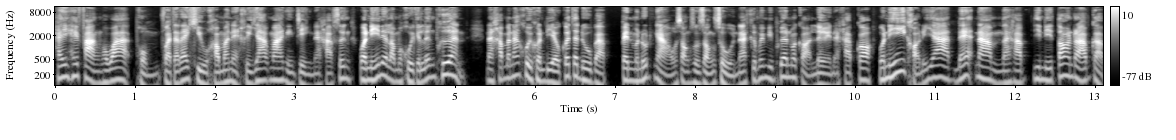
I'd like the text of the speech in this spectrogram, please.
ให้ให้ฟังเพราะว่าผมกว่าจะได้คิวเขามาเนี่ยคือยากมากจริงๆนะครับ ซึ่งวันนี้เนี่ยเรามาคุยกันเรื่องเพื่อนนะครับมานั่งคุยคนเดียวก็จะดูแบบเป็นมนุษย์เหงา 2020 นะคือไม่มีเพื่อนมาก่อนเลยนะครับ ก็วันนี้ขออนุญาตแนะนำนะครับยินดีต้อนรับกับ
